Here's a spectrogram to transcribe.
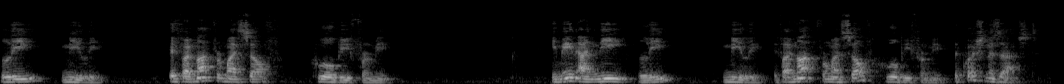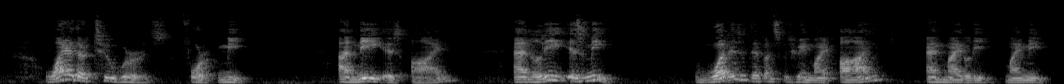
li mili. If I'm not for myself, who will be for me? Im ein ani li mili. If I'm not for myself, who will be for me? The question is asked, why are there two words for me? Ani is I, and li is me. What is the difference between my I and my li, my me?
